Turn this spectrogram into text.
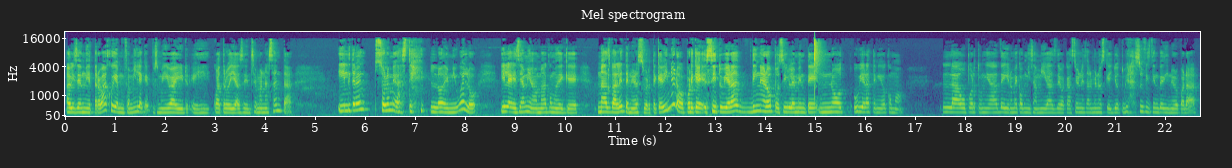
avisé a mi trabajo y a mi familia que pues me iba a ir eh, cuatro días en Semana Santa. Y literal solo me gasté lo de mi vuelo. Y le decía a mi mamá como de que más vale tener suerte que dinero. Porque si tuviera dinero posiblemente no hubiera tenido como la oportunidad de irme con mis amigas de vacaciones. Al menos que yo tuviera suficiente dinero para...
